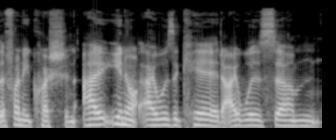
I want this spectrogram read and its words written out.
a funny question. I, you know, I was a kid. I was um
